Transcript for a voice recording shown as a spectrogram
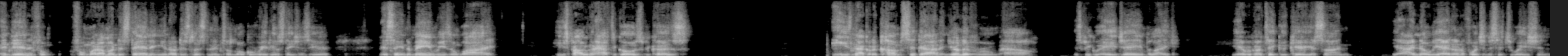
And then from from what I'm understanding, you know, just listening to local radio stations here, they're saying the main reason why he's probably going to have to go is because he's not going to come sit down in your living room, Al, and speak with AJ and be like, "Yeah, we're going to take good care of your son." Yeah, I know we had an unfortunate situation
